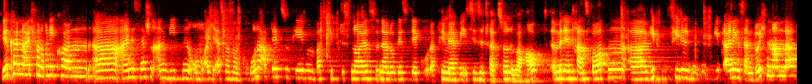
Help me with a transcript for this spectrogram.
Wir können euch von Unicon äh, eine Session anbieten, um euch erstmal so ein Corona-Update zu geben. Was gibt es Neues in der Logistik oder vielmehr, wie ist die Situation überhaupt? Äh, mit den Transporten äh, gibt, viel, gibt einiges an Durcheinander.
